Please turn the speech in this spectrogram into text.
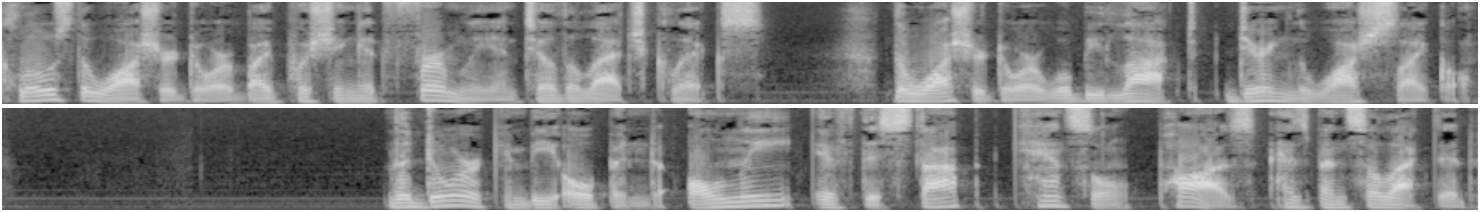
close the washer door by pushing it firmly until the latch clicks. The washer door will be locked during the wash cycle. The door can be opened only if the stop, cancel, pause has been selected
